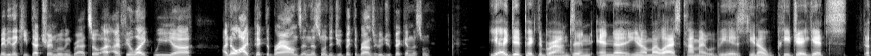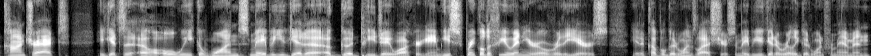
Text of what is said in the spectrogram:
Maybe they keep that trend moving, Brad. So I, I feel like we, uh, I know I picked the Browns in this one. Did you pick the Browns or who'd you pick in this one? Yeah, I did pick the Browns, and and uh, you know my last comment would be is you know PJ gets a contract, he gets a, a whole week of ones. Maybe you get a, a good PJ Walker game. He's sprinkled a few in here over the years. He had a couple good ones last year, so maybe you get a really good one from him, and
